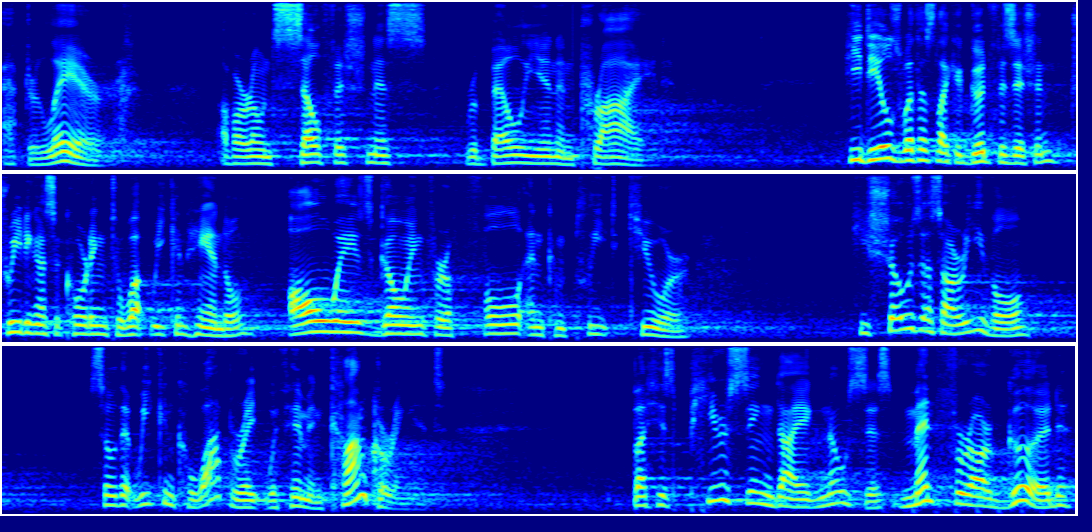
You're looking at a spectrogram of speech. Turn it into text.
after layer of our own selfishness, rebellion, and pride. He deals with us like a good physician, treating us according to what we can handle, always going for a full and complete cure. He shows us our evil so that we can cooperate with Him in conquering it. But His piercing diagnosis, meant for our good,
